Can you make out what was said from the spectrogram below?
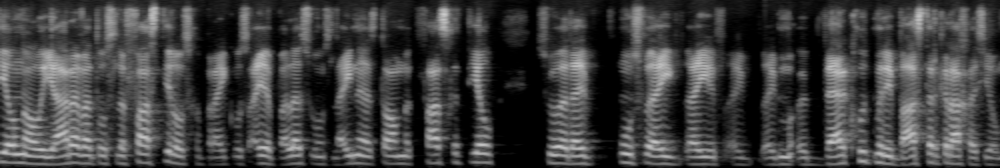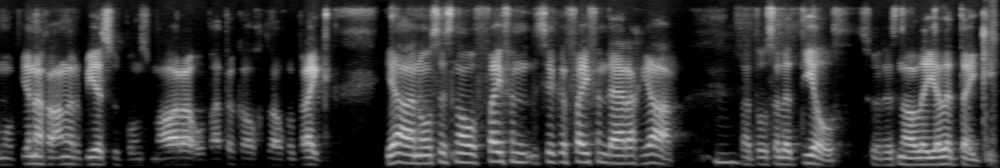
teel nou al jare wat ons hulle vasteel. Ons gebruik ons eie bulle so ons lyne is taamlik vasgeteel. So dat hy ons hy hy hy, hy, hy werk goed met die basterkrag as jy hom op enige ander bees op ons mara of wat ook al sal gebruik. Ja, en ons is nou al 5 en seker 35 jaar hmm. wat ons hulle teel. So dis nou al 'n hele tydjie.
